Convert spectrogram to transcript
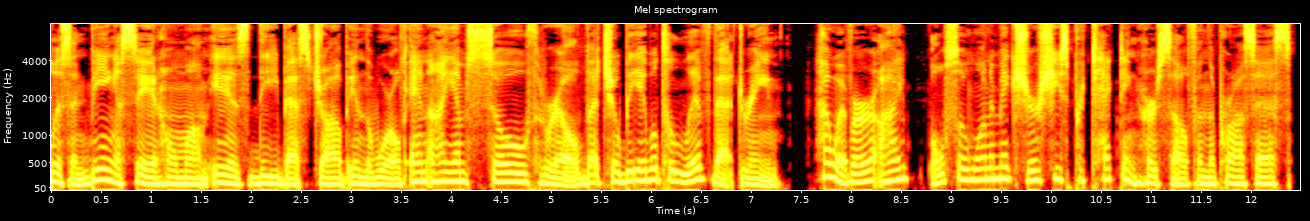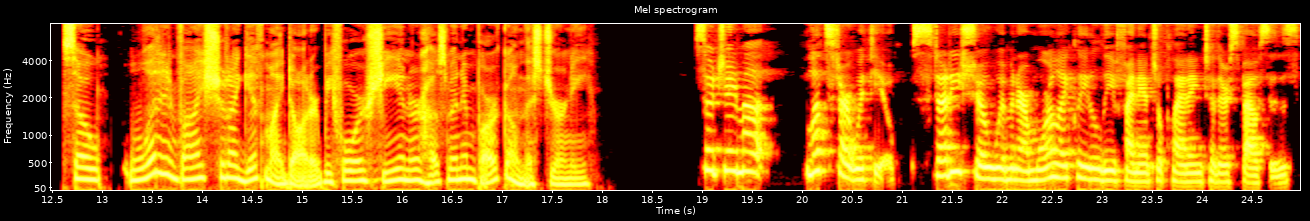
Listen, being a stay at home mom is the best job in the world, and I am so thrilled that she'll be able to live that dream. However, I also want to make sure she's protecting herself in the process. So, what advice should I give my daughter before she and her husband embark on this journey? So, Jema, let's start with you. Studies show women are more likely to leave financial planning to their spouses,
